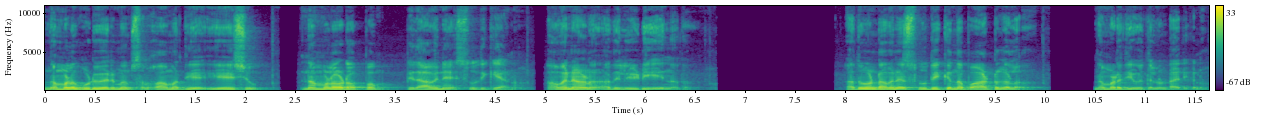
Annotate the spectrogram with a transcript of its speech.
നമ്മൾ കൂടി വരുമ്പം സഭാമധ്യേ യേശു നമ്മളോടൊപ്പം പിതാവിനെ സ്തുതിക്കുകയാണ്. അവനാണ് അത് ലീഡ് ചെയ്യുന്നത്. അതുകൊണ്ട് അവനെ സ്തുതിക്കുന്ന പാട്ടുകൾ നമ്മുടെ ജീവിതത്തിൽ ഉണ്ടായിരിക്കണം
